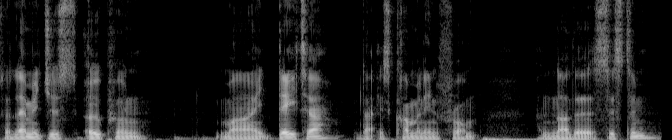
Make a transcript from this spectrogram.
so let me just open my data that is coming in from another system.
